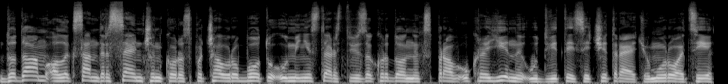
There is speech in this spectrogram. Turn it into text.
Додам, Олександр Сенченко розпочав роботу у Міністерстві закордонних справ України у 2003 році.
